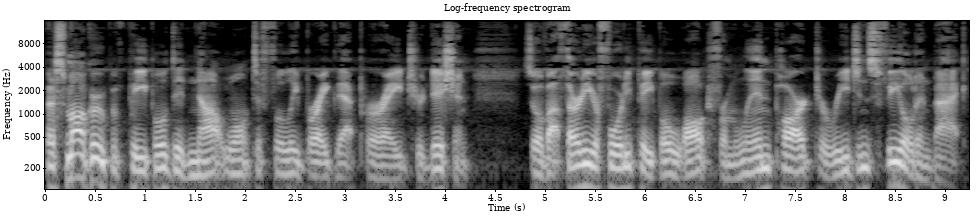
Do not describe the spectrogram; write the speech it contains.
but a small group of people did not want to fully break that parade tradition. So about 30 or 40 people walked from Linn Park to Regions Field and back,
